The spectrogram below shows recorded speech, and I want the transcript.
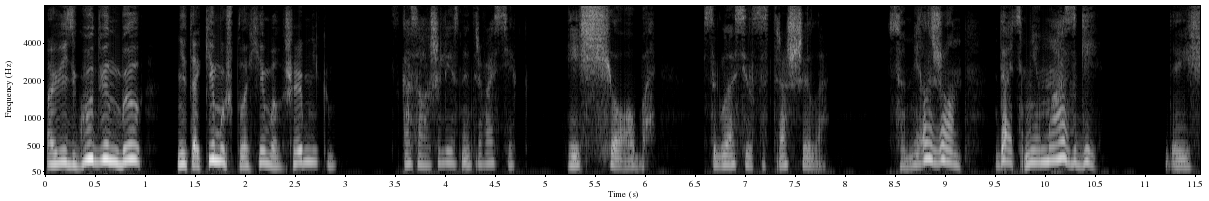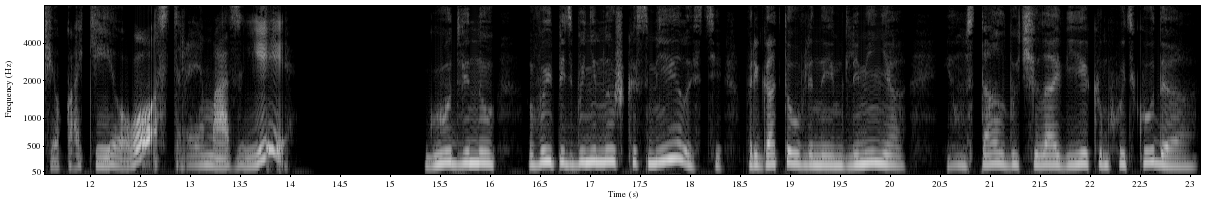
«А ведь Гудвин был не таким уж плохим волшебником», — сказал железный дровосек. «Еще бы!» — согласился Страшила. «Сумел же он дать мне мозги!» Да еще какие острые мозги! Гудвину выпить бы немножко смелости, приготовленной им для меня, и он стал бы человеком хоть куда,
